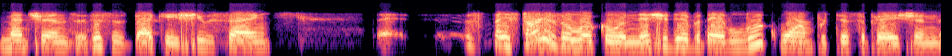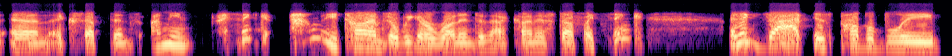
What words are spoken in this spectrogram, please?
mentions, this is Becky, she was saying, eh, they started as a local initiative, but they had lukewarm participation and acceptance. I mean, I think how many times are we going to run into that kind of stuff? I think, I think that is probably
